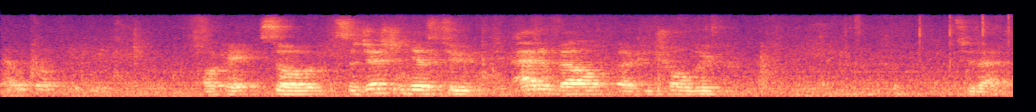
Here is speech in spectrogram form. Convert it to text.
that would go through. Okay, so suggestion here is to add a valve, a control loop to that.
